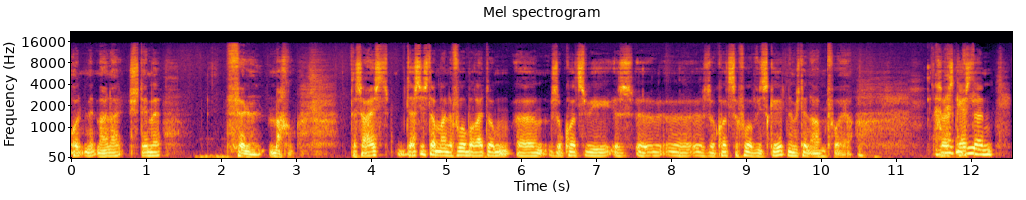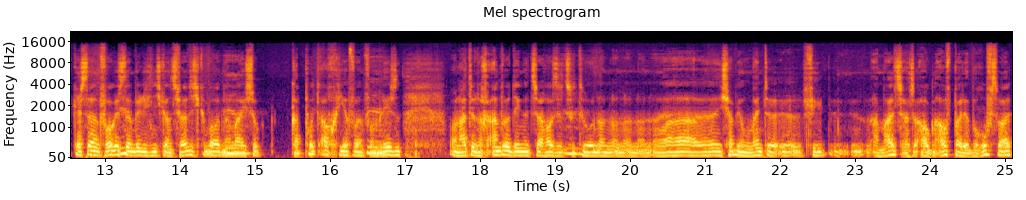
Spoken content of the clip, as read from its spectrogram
und mit meiner Stimme füllen, machen. Das heißt, das ist dann meine Vorbereitung äh, so kurz wie es äh, äh, so kurz davor wie es geht, nämlich den Abend vorher. Das heißt, gestern, gestern, vorgestern ja. bin ich nicht ganz fertig geworden, ja. dann war ich so kaputt auch hier vom, vom. Lesen. Und hatte noch andere Dinge zu Hause zu tun. Und, und, und, und äh, ich habe im Moment äh, viel äh, am Hals, also Augen auf bei der Berufswahl.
